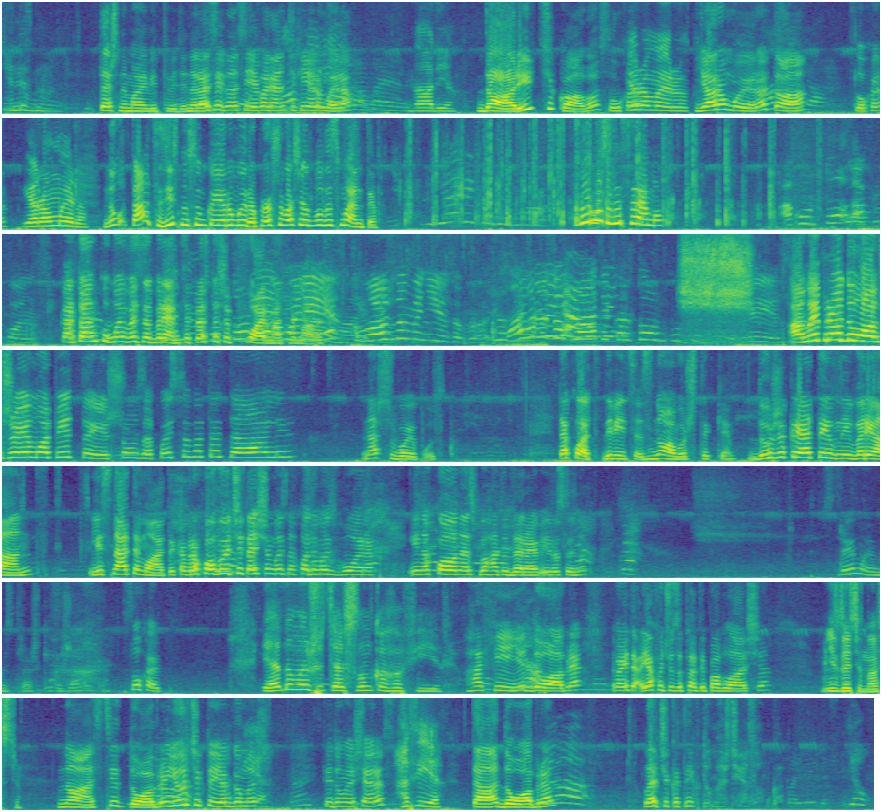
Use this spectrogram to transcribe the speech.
Я не знаю. Теж немає відповіді. Наразі в нас є варіант тільки Яромира. Дар'я. Дарі, цікаво, слухай. Яромиро. Яромира, та. Слухай. Яромира. Ну, та, це дійсно сумка Яромира. Прошу ваші аплодисменти. Ми його занесемо. О, прикольно. Картонку ми вас заберемо. Це просто щоб форма трималася. Можна мені забрати? Можна забрати картонку? А ми продовжуємо під тишу записувати далі наш випуск. Так от, дивіться, знову ж таки, дуже креативний варіант. Лісна тематика, враховуючи те, що ми знаходимося в горах і навколо нас багато дерев і рослинок. Стримуємось трошки, бажанка. Слухай, Я думаю, що це сумка Гафії. Гафії, добре. Давайте, а я хочу запитати Павла ще. Мені здається, Настя. Насті, добре. Юрчик, ти як думаєш? Ти думаєш ще раз? Гафія. Та, добре. Левчика, ти як думаєш, чия сумка?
